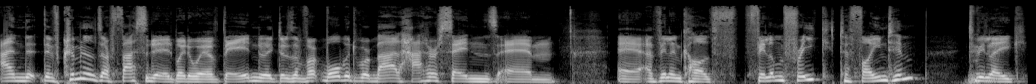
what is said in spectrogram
and the criminals are fascinated by the way of Bane. Like, there's a v- moment where Mad Hatter sends um, uh, a villain called F- Film Freak to find him. To be like,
